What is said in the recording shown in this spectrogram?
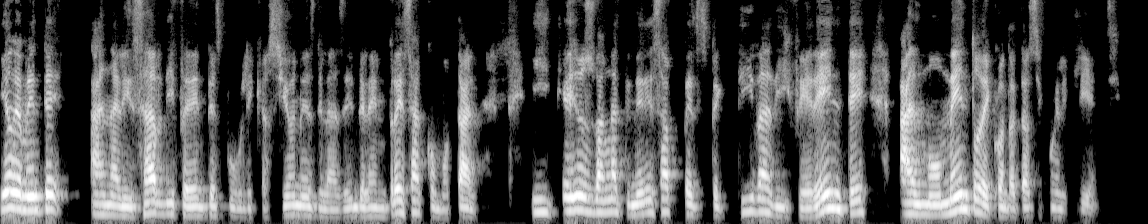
y obviamente analizar diferentes publicaciones de la, de la empresa como tal. Y ellos van a tener esa perspectiva diferente al momento de contratarse con el cliente.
